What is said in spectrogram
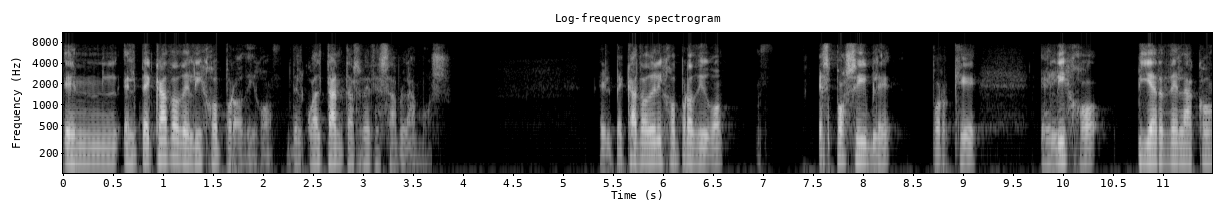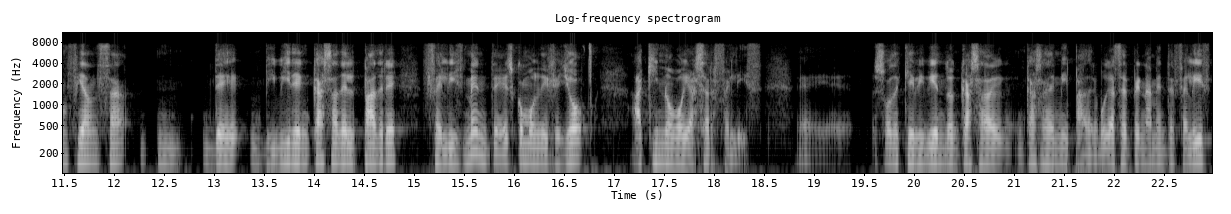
en el pecado del hijo pródigo, del cual tantas veces hablamos. El pecado del hijo pródigo es posible porque el hijo pierde la confianza de vivir en casa del padre felizmente. Es como dije, yo aquí no voy a ser feliz. Eh, eso de que viviendo en casa, de mi padre voy a ser plenamente feliz,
